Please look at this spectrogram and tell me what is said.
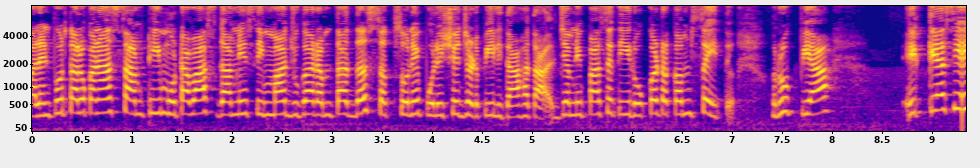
પાલનપુર તાલુકાના સામઠી મોટાવાસ ગામની સીમમાં જુગાર રમતા દસ શખ્સોને પોલીસે ઝડપી લીધા હતા. જેમની પાસેથી રોકડ રકમ સહિત રૂપિયા એક્યાસી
